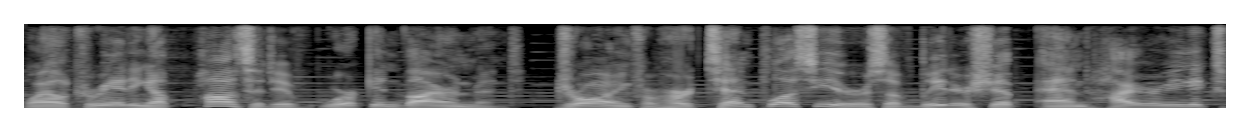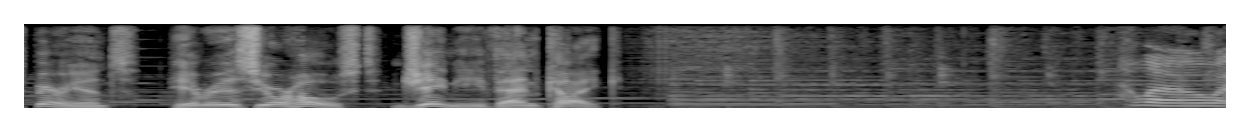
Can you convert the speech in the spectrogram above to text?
while creating a positive work environment. Drawing from her 10 plus years of leadership and hiring experience, here is your host, Jamie Van Cuyk. Hello,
